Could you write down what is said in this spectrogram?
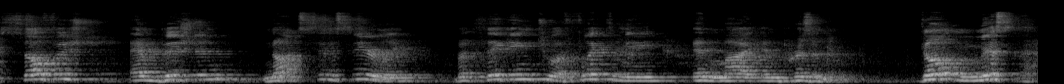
selfish ambition, not sincerely, but thinking to afflict me in my imprisonment. Don't miss that.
